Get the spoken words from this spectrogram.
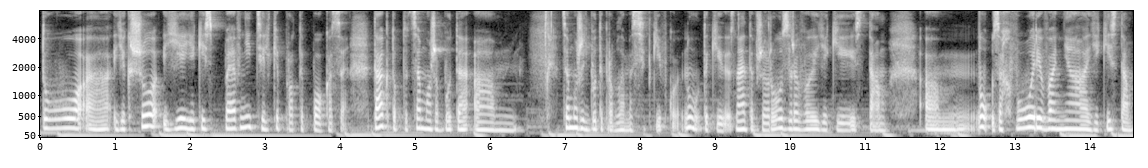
то е, якщо є якісь певні тільки протипокази, так, тобто це може бути. Це можуть бути проблеми з сітківкою. Ну, такі, знаєте, вже розриви, якісь там ем, ну, захворювання, якісь там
